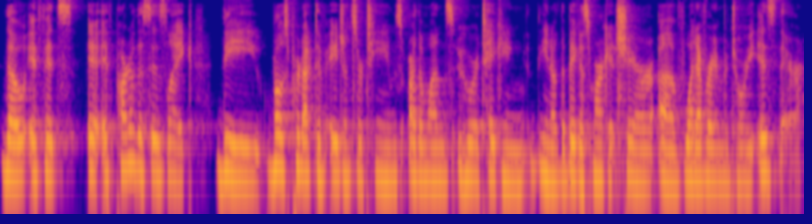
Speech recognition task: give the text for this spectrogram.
though, if it's, if part of this is like the most productive agents or teams are the ones who are taking, you know, the biggest market share of whatever inventory is there.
